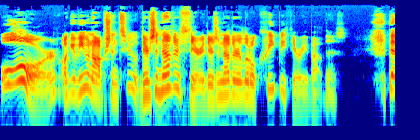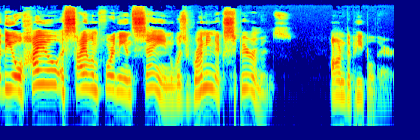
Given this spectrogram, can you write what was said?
Or I'll give you an option too. There's another theory. There's another little creepy theory about this that the Ohio Asylum for the Insane was running experiments on the people there,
